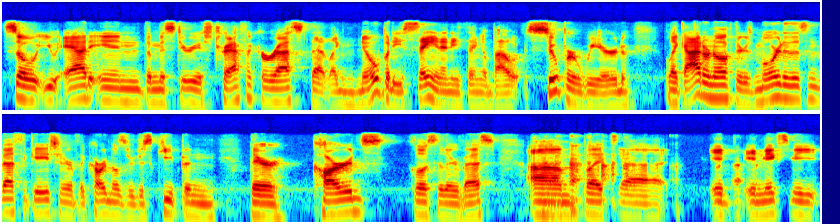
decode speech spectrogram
So you add in the mysterious traffic arrest that like nobody's saying anything about. Super weird. Like I don't know if there's more to this investigation or if the Cardinals are just keeping their cards close to their vest. Um, but uh, it it makes me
